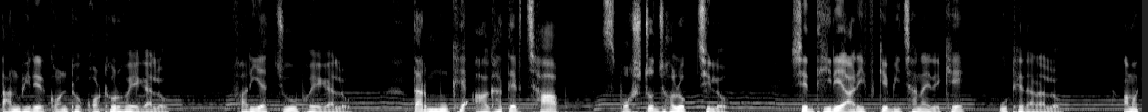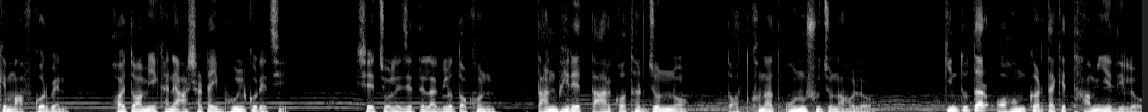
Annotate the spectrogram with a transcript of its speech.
তানভীরের কণ্ঠ কঠোর হয়ে গেল। ফারিয়া চুপ হয়ে গেল। তার মুখে আঘাতের ছাপ, স্পষ্ট ঝলক ছিল। সে ধীরে আরিফকে বিছানায় রেখে উঠে দাঁড়াল। আমাকে মাফ করবেন, হয়তো আমি এখানে আসাটাই ভুল করেছি। সে চলে যেতে লাগল তখন তানভীরের তার কথার জন্য তৎক্ষণাৎ অনুসূচনা হলো। কিন্তু তার অহংকার তাকে থামিয়ে দিল।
